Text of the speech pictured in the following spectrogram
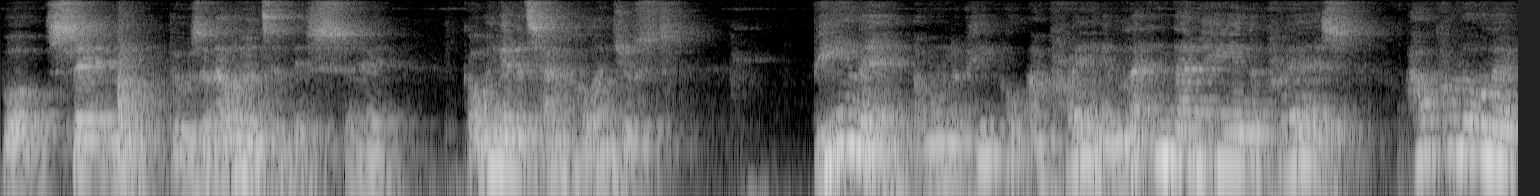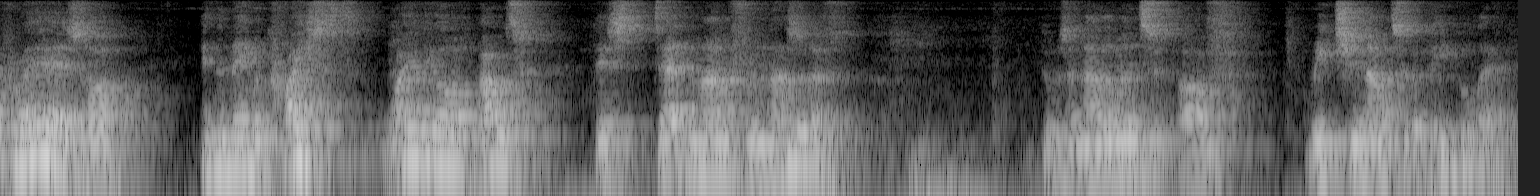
But certainly there was an element of this uh, going in the temple and just being there among the people and praying and letting them hear the prayers. How come all their prayers are in the name of Christ? Why are they all about this dead man from Nazareth? There was an element of reaching out to the people there.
